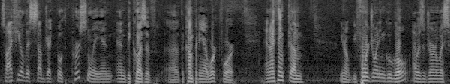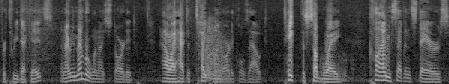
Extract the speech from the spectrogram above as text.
So I feel this subject both personally and, and because of uh, the company I work for. And I think, um, you know, before joining Google, I was a journalist for three decades. And I remember when I started how I had to type my articles out, take the subway, climb seven stairs,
